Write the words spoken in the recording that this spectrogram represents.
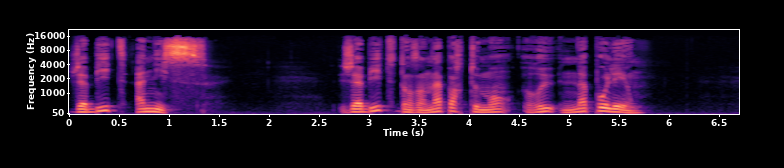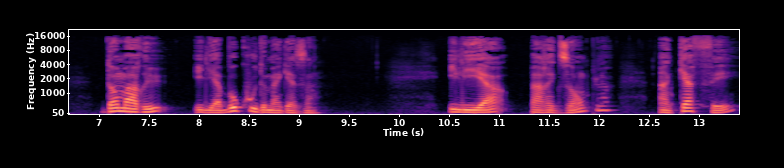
J'habite à Nice. J'habite dans un appartement rue Napoléon. Dans ma rue, il y a beaucoup de magasins. Il y a, par exemple, un café,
